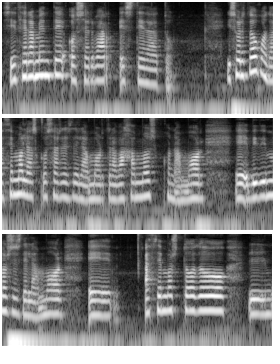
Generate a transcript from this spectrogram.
Sinceramente, observar este dato. Y sobre todo cuando hacemos las cosas desde el amor, trabajamos con amor, eh, vivimos desde el amor, eh, hacemos todo mm,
